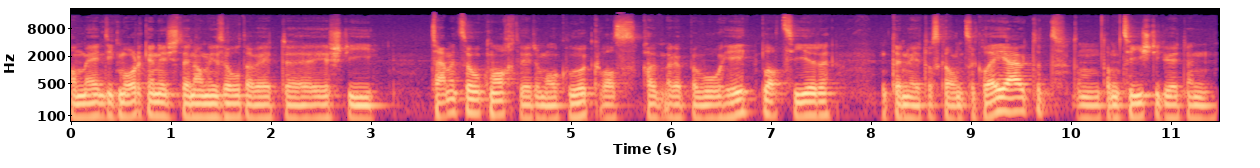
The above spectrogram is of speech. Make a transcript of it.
Am Montagmorgen ist dann so, da wird der erste Zusammenzug gemacht, wird mal geschaut, was könnte man etwa wohin platzieren und dann wird das Ganze gelayoutet und am Dienstag wird dann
